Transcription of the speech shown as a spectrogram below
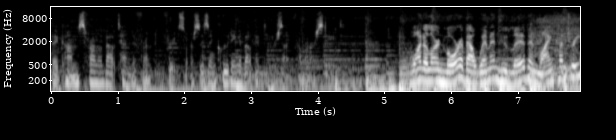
that comes from about 10 different fruit sources, including about 50% from our state. Want to learn more about women who live in wine country?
